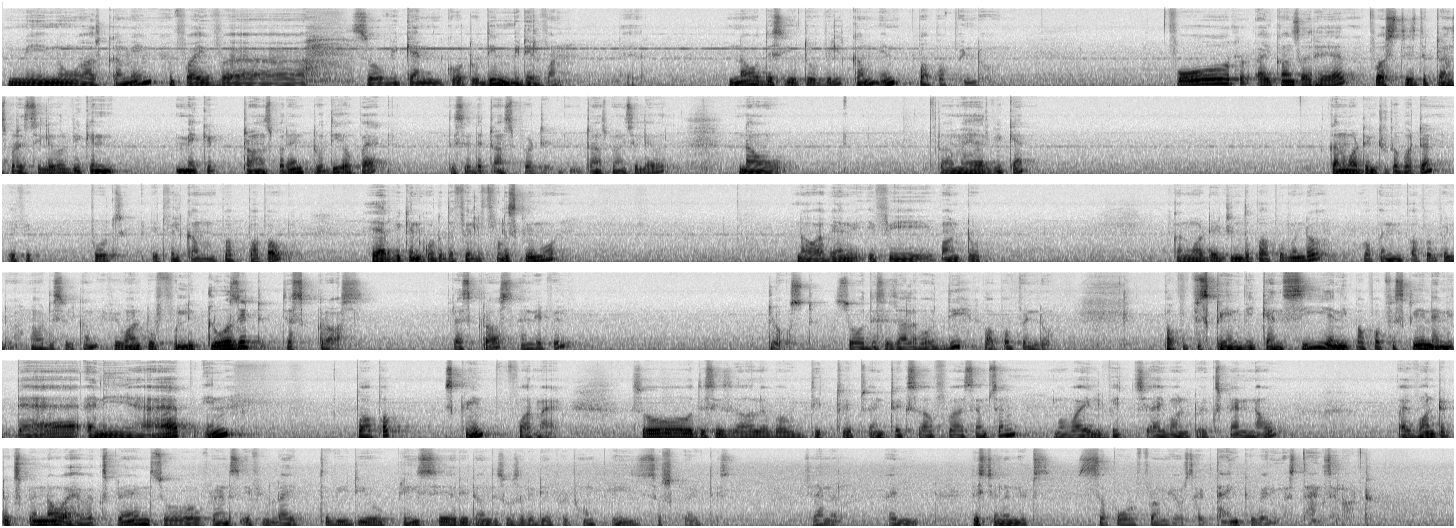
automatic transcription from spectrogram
menu are coming. Five uh, so we can go to the middle one. Now this youtube will come in pop-up window. Four icons are here. First is the transparency level. We can make it transparent to the opaque. This is the transparency level. Now from here we can convert into a button. If we put it will come pop, pop out. Here we can go to the full, full screen mode. Now again if we want to convert it in the pop-up window open in pop-up window. Now this will come. If you want to fully close it just cross. Press cross and it will closed. So this is all about the pop-up window. Pop-up screen we can see any pop-up screen any tab any app in pop-up screen format. So this is all about the tips and tricks of uh, samsung mobile which i want to explain now i wanted to explain now i have explained. So friends if you like the video please share it on the social media platform. Please subscribe this channel. And this channel needs support from your side. Thank you very much. Thanks a lot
